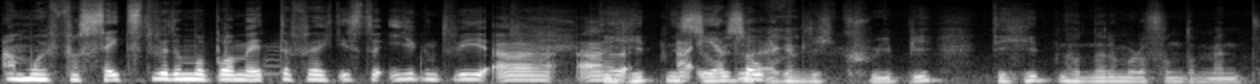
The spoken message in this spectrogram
einmal versetzt wird um ein paar Meter. Vielleicht ist da irgendwie ein, ein, Die Hitten ist sowieso Erdloch. eigentlich creepy. Die Hitten hat nicht einmal ein Fundament.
